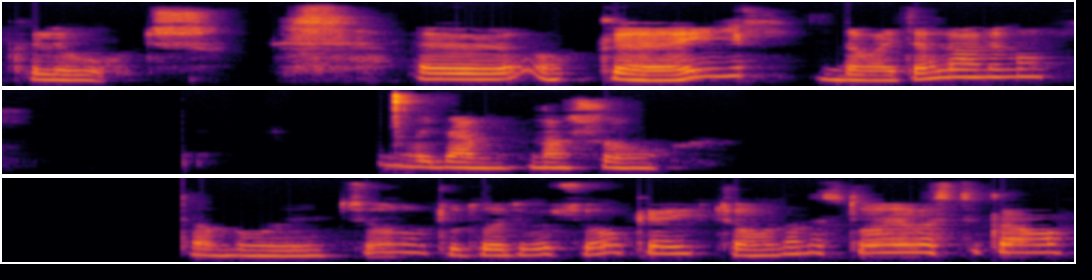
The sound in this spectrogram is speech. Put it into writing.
ключ. Е, окей, давайте глянемо. Йдемо в нашу таблицю. Ну, тут вроді все окей. Чого вона не створилась цікаво?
